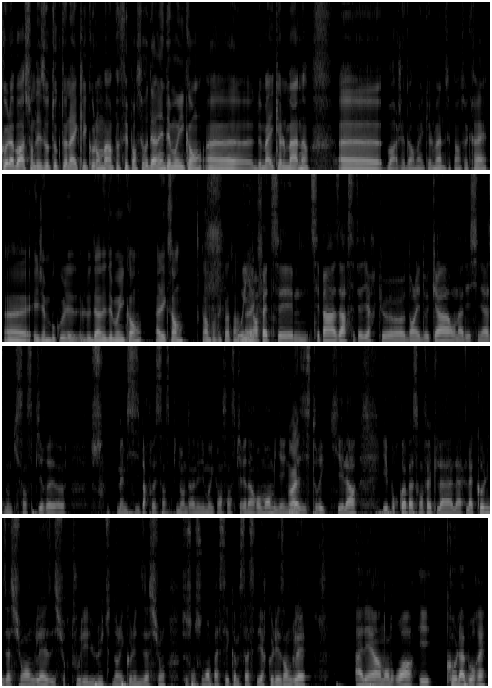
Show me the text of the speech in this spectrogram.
collaboration des autochtones avec les colons m'a un peu fait penser au dernier des Mohicans euh, de Michael Mann. Euh, bon, J'adore Michael Mann, c'est pas un secret. Euh, et j'aime beaucoup le, dernier des Mohicans. Alexandre T'en pensais quoi, toi Oui, en fait, c'est pas un hasard. C'est-à-dire que dans les deux cas, on a des cinéastes donc, qui s'inspirent, même si parfois s'inspirent dans le dernier des Mohicans, s'inspirer d'un roman, mais il y a une base historique qui est là. Et pourquoi? Parce qu'en fait, la, la, colonisation anglaise et surtout les luttes dans les colonisations se sont souvent passées comme ça. C'est-à-dire que les Anglais allaient à un endroit et collaboraient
